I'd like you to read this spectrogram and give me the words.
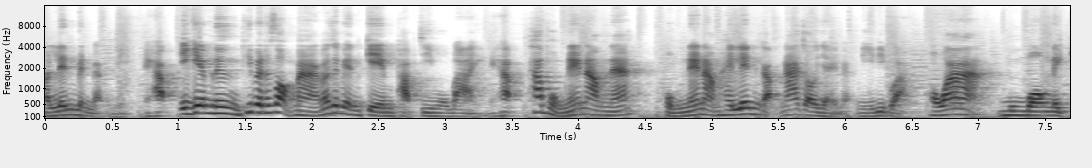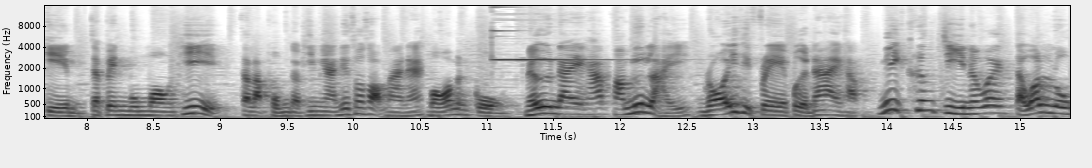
มันเล่นเป็นแบบนี้นะครับ อีกเกมหนึ่งที่ไปทดสอบมาก็จะเป็นเกม PUBG Mobile นะครับ ถ้าผมแนะนำนะ ผมแนะนำให้เล่นกับหน้าจอใหญ่แบบนี้ดีกว่า เพราะว่ามุมมองในเกมจะเป็นมุมมองที่สำหรับผมกับทีมงานที่ทดสอบมานะมองว่ามันโกงเนื้ออื่นใดครับความลื่นไหล 120 เฟรมเปิดได้ครับ นี่เครื่องจีนนะเว้ย แต่ว่าลง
